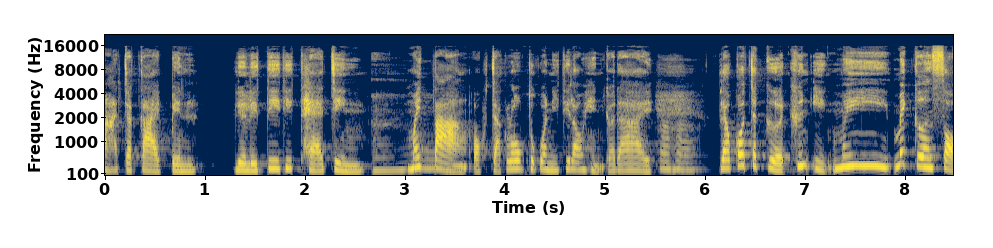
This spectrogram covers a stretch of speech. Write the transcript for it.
อาจจะกลายเป็น reality ที่แท้จริง ไม่ต่างออกจากโลกทุกวันนี้ที่เราเห็นก็ได้อือฮึ แล้วก็จะเกิดขึ้นอีกไม่ไม่เกิน2อ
